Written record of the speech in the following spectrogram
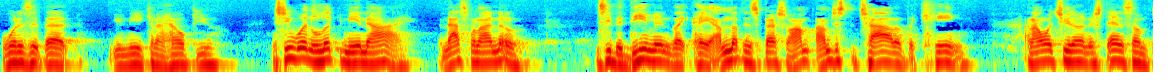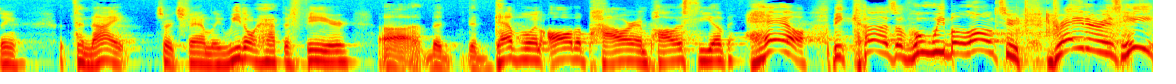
what is it that you need? Can I help you? And she wouldn't look me in the eye. And that's when I knew. You see, the demon, like, hey, I'm nothing special. I'm, I'm just a child of the king. And I want you to understand something. Tonight, church family, we don't have to fear uh, the, the devil and all the power and policy of hell because of who we belong to. Greater is he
